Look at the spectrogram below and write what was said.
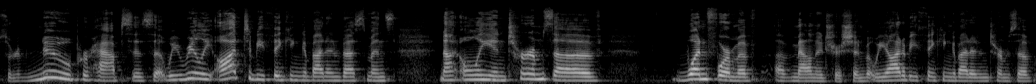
sort of new perhaps, is that we really ought to be thinking about investments not only in terms of one form of, of malnutrition, but we ought to be thinking about it in terms of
